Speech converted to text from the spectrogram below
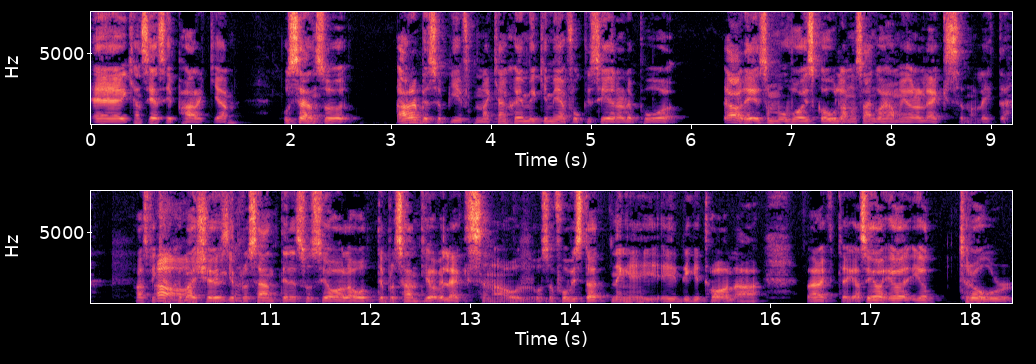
eh, kan ses i parken. Och sen så arbetsuppgifterna kanske är mycket mer fokuserade på, ja det är som att vara i skolan och sen gå hem och göra läxorna lite. Fast vi ja, kanske bara 20 procent i det sociala och 80 procent gör vi läxorna och, och, så får vi stöttning i, i digitala verktyg. Alltså jag, jag, jag, tror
